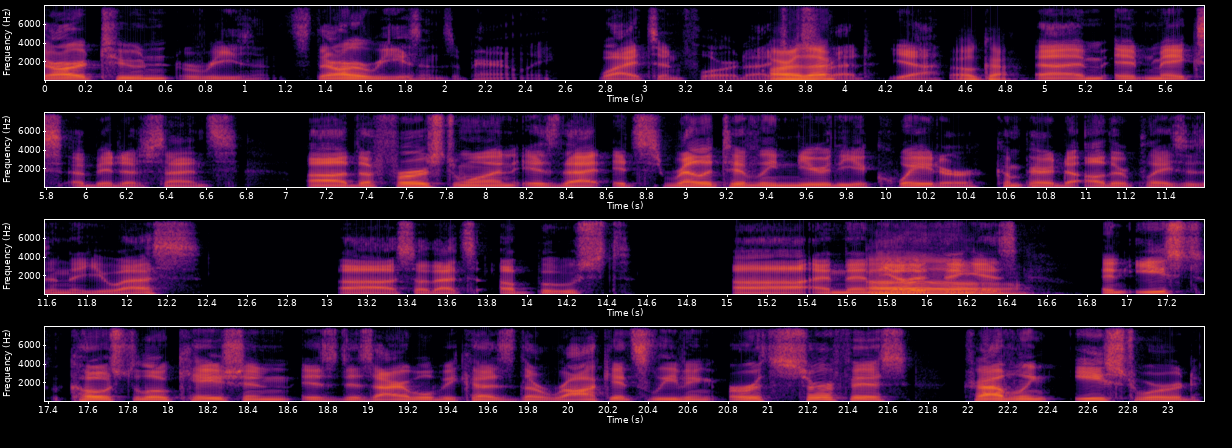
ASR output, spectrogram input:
there are two reasons. There are reasons apparently why it's in Florida. I Are just there? read. Yeah. Okay. um, it makes a bit of sense. Uh, the first one is that it's relatively near the equator compared to other places in the U.S. Uh, so that's a boost. Uh, and then the other thing is Oh. an East Coast location is desirable because the rockets leaving Earth's surface traveling eastward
